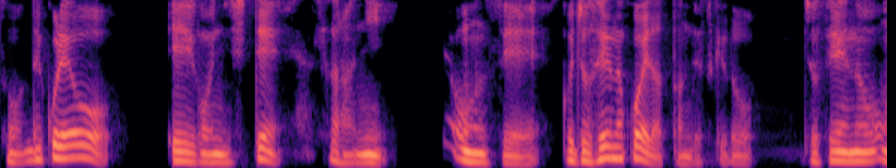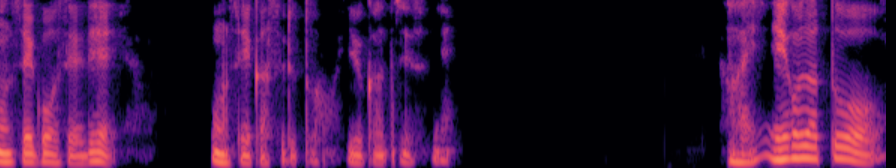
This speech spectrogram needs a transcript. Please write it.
そう。で、これを英語にして、さらに音声、これ女性の声だったんですけど、女性の音声合成で音声化するという感じですね。はい。英語だと、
